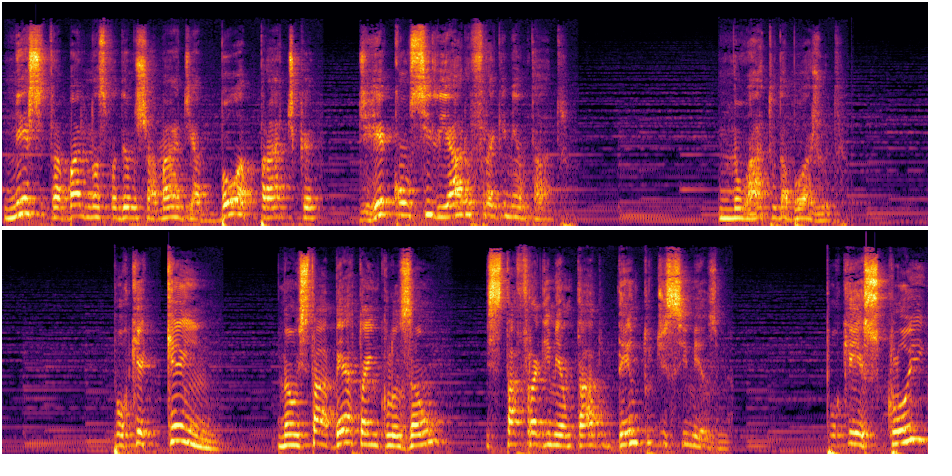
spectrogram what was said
neste trabalho nós podemos chamar de a boa prática de reconciliar o fragmentado no ato da boa ajuda. Porque quem não está aberto à inclusão está fragmentado dentro de si mesmo porque exclui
